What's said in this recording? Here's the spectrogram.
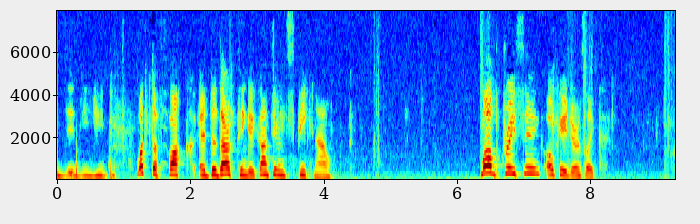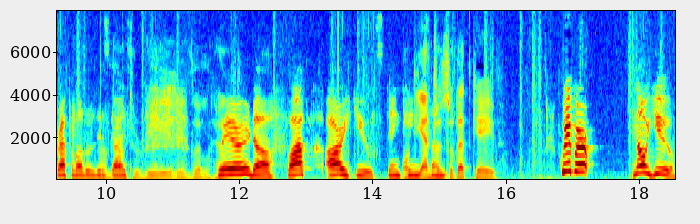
D- d- you- What the fuck? Uh, the dark thing, I can't even speak now. Mob tracing. Okay, there's like crap a lot of these I'm guys. really. Where the fuck are you, stinking On the son? entrance of that cave. Creeper! No, you.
